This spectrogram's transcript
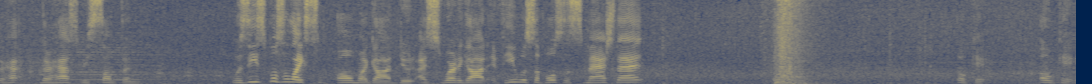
There, ha there has to be something. Was he supposed to like? Oh my god, dude! I swear to God, if he was supposed to smash that. Okay, okay.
